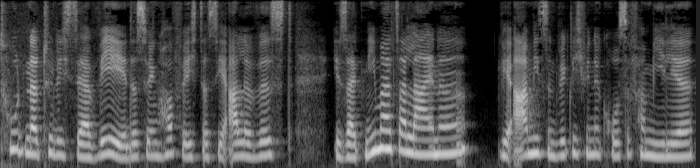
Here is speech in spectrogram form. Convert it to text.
tut natürlich sehr weh. Deswegen hoffe ich, dass ihr alle wisst, ihr seid niemals alleine. Wir Amis sind wirklich wie eine große Familie.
